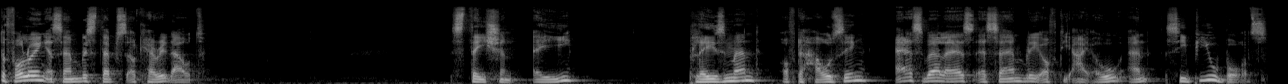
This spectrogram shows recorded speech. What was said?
The following assembly steps are carried out. Station A Placement of the housing as well as assembly of the I.O. and CPU boards.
